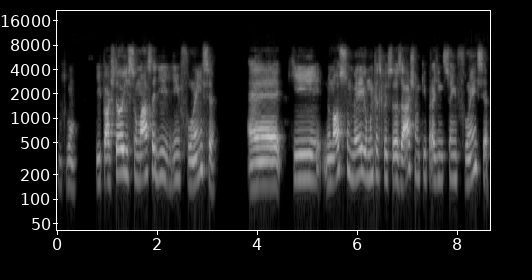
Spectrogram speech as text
Muito bom. E pastor, isso massa de, de influência é que no nosso meio muitas pessoas acham que para a gente ser influência,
